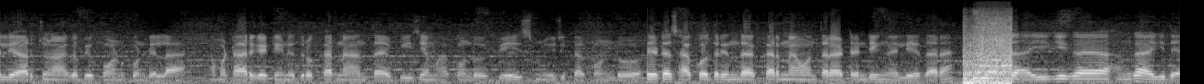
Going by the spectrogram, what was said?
ಜೀವನದಲ್ಲಿ ಅರ್ಜುನ ಆಗಬೇಕು ಅನ್ಕೊಂಡಿಲ್ಲ. ನಮ್ಮ ಟಾರ್ಗೆಟ್ ಏನಿದ್ರು ಕರ್ಣ ಅಂತ ಬಿ ಜಿ ಎಂ ಹಾಕೊಂಡು, ಬೇಸ್ ಮ್ಯೂಸಿಕ್ ಹಾಕೊಂಡು ಸ್ಟೇಟಸ್ ಹಾಕೋದ್ರಿಂದ ಕರ್ಣ ಒಂಥರ ಟ್ರೆಂಡಿಂಗ್ನಲ್ಲಿ ಇದ್ದಾರೆ ಈಗೀಗ ಹಂಗ ಆಗಿದೆ.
